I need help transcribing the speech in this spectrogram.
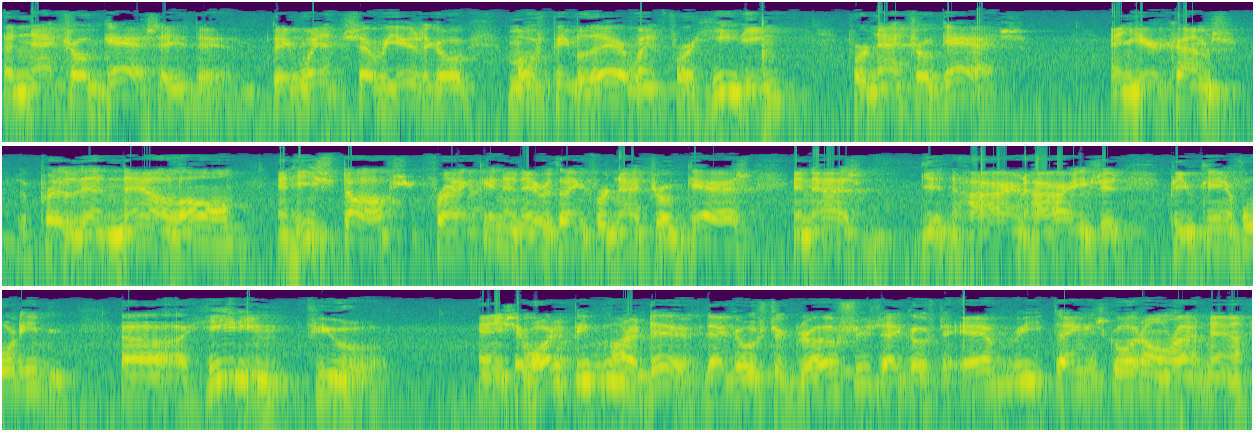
and natural gas. They, they they went several years ago. Most people there went for heating for natural gas, and here comes the president now along and he stops fracking and everything for natural gas, and now it's getting higher and higher. And he said people can't afford even uh, heating fuel. And he said, what are people going to do? That goes to groceries. That goes to everything that's going on right now.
